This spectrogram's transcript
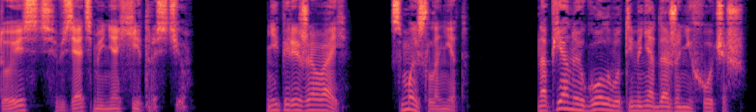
То есть взять меня хитростью. Не переживай, смысла нет. На пьяную голову ты меня даже не хочешь.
